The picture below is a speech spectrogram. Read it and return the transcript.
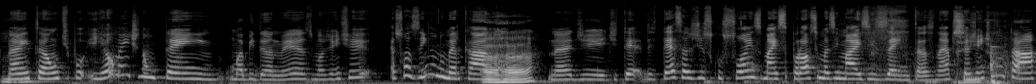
Né? Então, tipo, e realmente não tem uma bidã mesmo. A gente é sozinho no mercado, né? De, de, ter, de ter essas discussões mais próximas e mais isentas, né? Porque a Sim. gente não está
